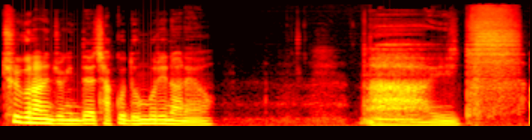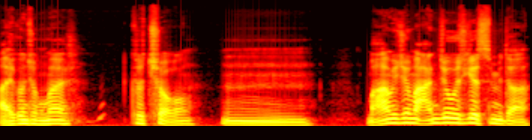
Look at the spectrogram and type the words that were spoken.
출근하는 중인데 자꾸 눈물이 나네요. 아, 이, 아, 이건 정말, 그렇죠. 음, 마음이 좀 안 좋으시겠습니다.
